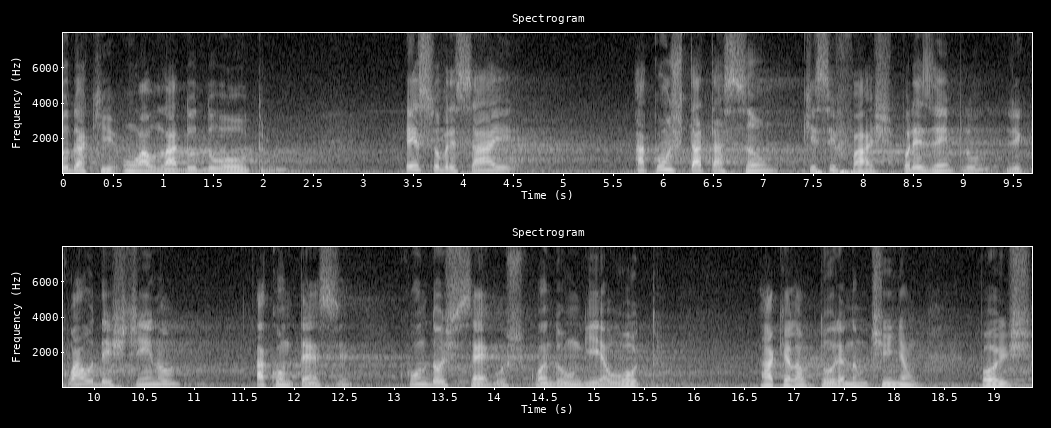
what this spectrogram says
tudo aqui, um ao lado do outro. E sobressai a constatação que se faz, por exemplo, de qual destino acontece com dois cegos quando um guia o outro. Àquela altura não tinham, pois,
